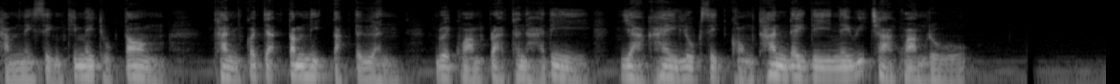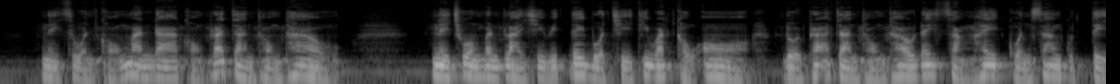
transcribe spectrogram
ทำในสิ่งที่ไม่ถูกต้อง ท่านก็จะตำหนิตักเตือน ด้วยความปรารถนาดี อยากให้ลูกศิษย์ของท่านได้ดีในวิชาความรู้ ในส่วนของมารดาของพระอาจารย์ทองเท่า ในช่วงบรรปลายชีวิตได้บวชชีที่วัดเขาอ้อโดยพระอาจารย์ทองเท่าได้สั่งให้คนสร้างกุฏิ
